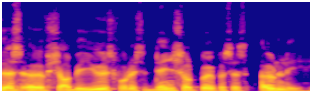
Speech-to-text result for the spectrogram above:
This earth shall be used for residential purposes only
